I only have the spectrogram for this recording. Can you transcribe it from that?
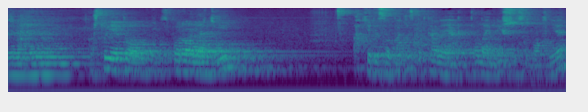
E, Kosztuje to sporo energii, a kiedy są takie spotkania jak to najbliższe sobotnie,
